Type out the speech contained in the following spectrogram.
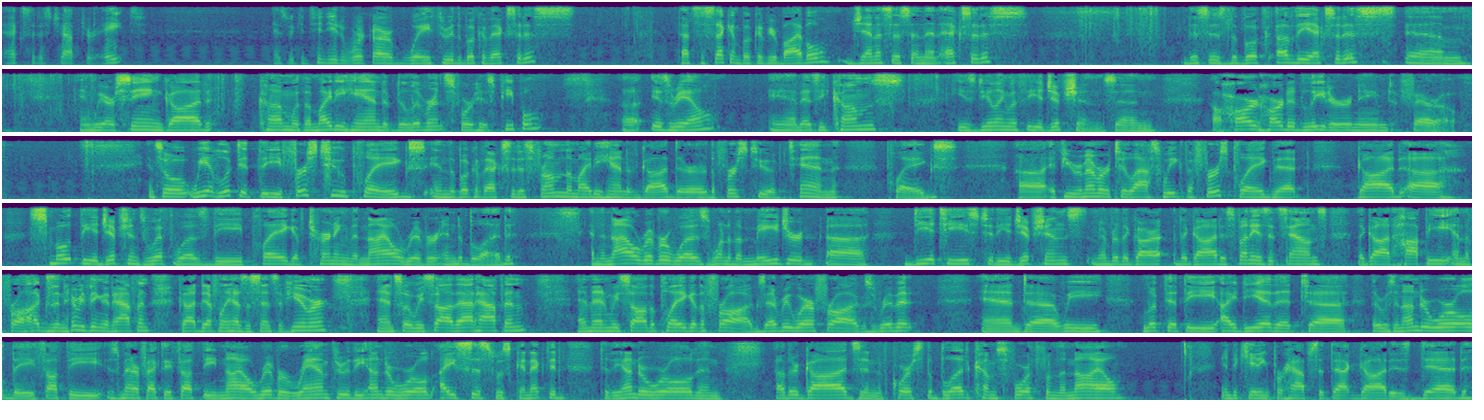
Exodus chapter 8. As we continue to work our way through the book of Exodus, that's the second book of your Bible Genesis and then Exodus. This is the book of the Exodus, um, and we are seeing God come with a mighty hand of deliverance for his people, uh, Israel. And as he comes, he's dealing with the Egyptians and a hard hearted leader named Pharaoh. And so we have looked at the first two plagues in the book of Exodus from the mighty hand of God. There are the first two of ten plagues. Uh, if you remember to last week, the first plague that God uh, smote the Egyptians with was the plague of turning the Nile River into blood. And the Nile River was one of the major uh, deities to the Egyptians. Remember the, gar- the god, as funny as it sounds, the god Hapi and the frogs and everything that happened. God definitely has a sense of humor. And so we saw that happen. And then we saw the plague of the frogs. Everywhere frogs, ribbit. And uh, we looked at the idea that uh, there was an underworld. They thought the, as a matter of fact, they thought the Nile River ran through the underworld. Isis was connected to the underworld, and other gods, and of course the blood comes forth from the Nile, indicating perhaps that that god is dead.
